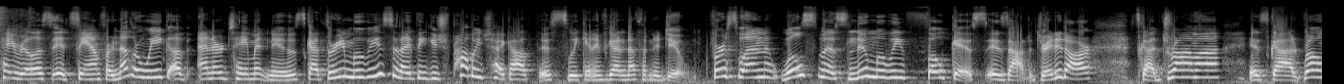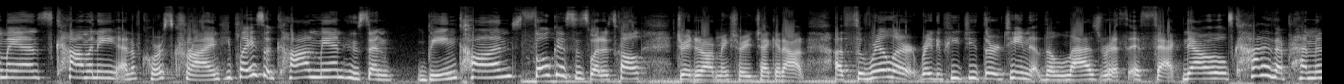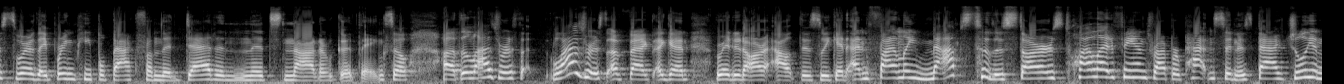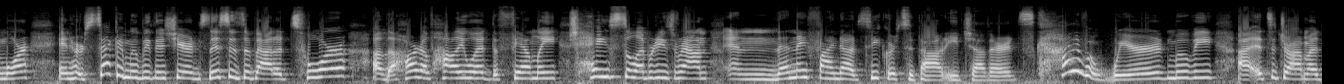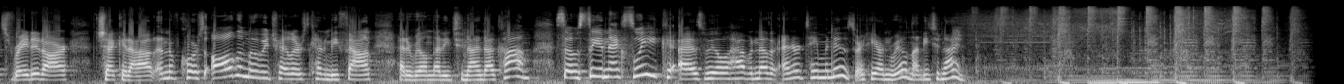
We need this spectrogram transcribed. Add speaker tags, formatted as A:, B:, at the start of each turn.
A: Hey realists, it's Sam for another week of entertainment news. Got three movies that I think you should probably check out this weekend if you got nothing to do. First one, Will Smith's new movie Focus is out. It's rated R. It's got drama, it's got romance, comedy, and of course crime. He plays a con man who sent being conned. Focus is what it's called. It's rated R. Make sure you check it out. A thriller rated PG-13, The Lazarus Effect. Now, it's kind of that premise where they bring people back from the dead and it's not a good thing. So, uh, The Lazarus Lazarus Effect, again, rated R out this weekend. And finally, Maps to the Stars. Twilight fans, Robert Pattinson is back. Julianne Moore in her second movie this year. This is about a tour of the heart of Hollywood. The family chase celebrities around and then they find out secrets about each other. It's of a weird movie. Uh, it's a drama. It's rated R. Check it out. And of course, all the movie trailers can be found at real929.com. So see you next week as we'll have another entertainment news right here on Real 929.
